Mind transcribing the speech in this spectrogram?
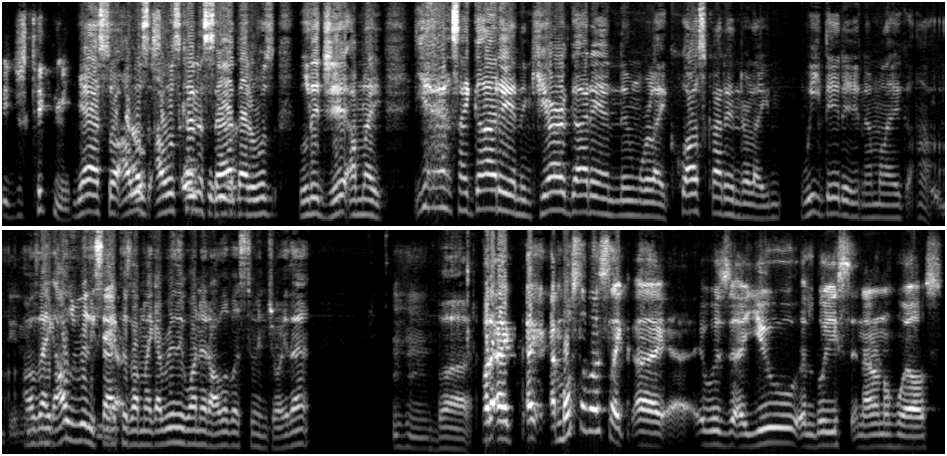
it just kicked me. Yeah, so I was I was kind of sad that it was legit. I'm like, yes, I got in, and Kiara got in, and then we're like, who else got in? They're like, we did it, and I'm like, uh, I was like, I was really sad Yeah. because I'm like, I really wanted all of us to enjoy that, hmm but But I, I, most of us like uh, it was uh, you, Luis, and I don't know who else.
